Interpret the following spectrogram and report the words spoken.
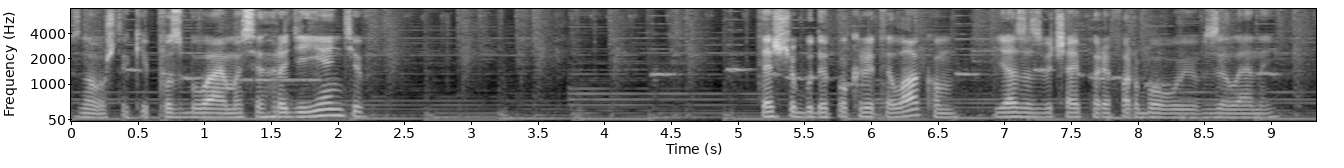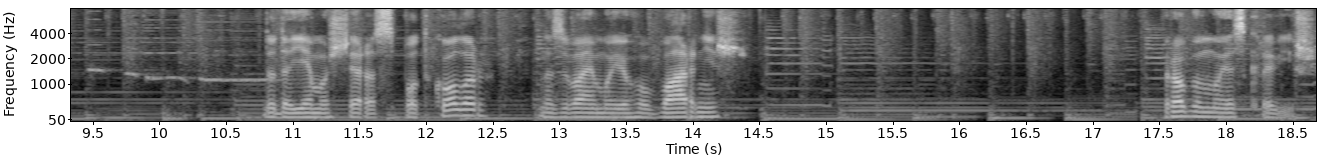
Знову ж таки, позбуваємося градієнтів. Те, що буде покрите лаком, я зазвичай перефарбовую в зелений. Додаємо ще раз Spot Color, називаємо його варніш. Робимо яскравіше.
